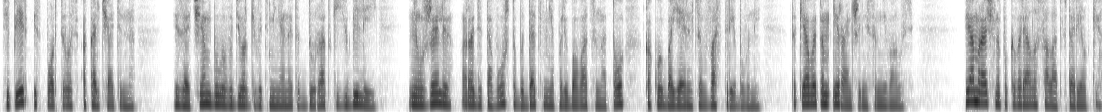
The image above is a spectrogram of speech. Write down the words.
теперь испортилось окончательно. И зачем было выдергивать меня на этот дурацкий юбилей — Неужели ради того, чтобы дать мне полюбоваться на то, какой Бояринцев востребованный? Так я в этом и раньше не сомневалась. Я мрачно поковыряла салат в тарелке.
